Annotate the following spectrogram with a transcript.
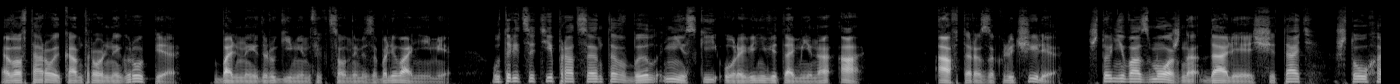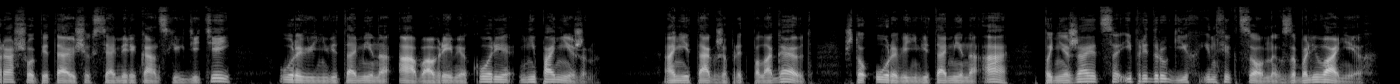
Во второй контрольной группе, больные другими инфекционными заболеваниями, у 30% был низкий уровень витамина А. Авторы заключили, что невозможно далее считать, что у хорошо питающихся американских детей уровень витамина А во время кори не понижен. Они также предполагают, что уровень витамина А понижается и при других инфекционных заболеваниях.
